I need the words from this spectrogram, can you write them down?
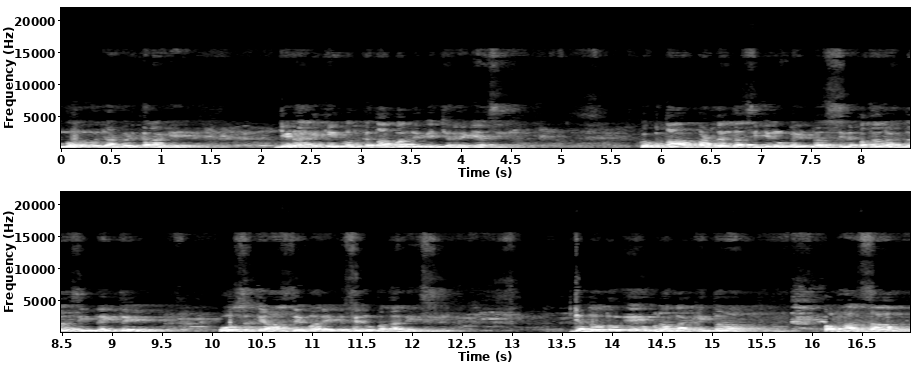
ਮੁੜ ਉਜਾਗਰ ਕਰਾਂਗੇ, ਜਿਹੜਾ ਕਿ ਕੇਵਲ ਕਿਤਾਬਾਂ ਦੇ ਵਿੱਚ ਰਹਿ ਗਿਆ ਸੀ। ਕੋਈ ਕਿਤਾਬ ਪੜ੍ਹ ਲੈਂਦਾ ਸੀ, ਜਿਹਨੂੰ ਕੋਈ ਇੰਟਰਸਟ ਸੀ ਤੇ ਪਤਾ ਲੱਗਦਾ ਸੀ, ਨਹੀਂ ਤੇ ਉਸ ਇਤਿਹਾਸ ਦੇ ਬਾਰੇ ਕਿਸੇ ਨੂੰ ਪਤਾ ਨਹੀਂ ਸੀ। ਜਦੋਂ ਤੋਂ ਇਹ ਉਪਰਾਲਾ ਕੀਤਾ ਔਰ ਹਰ ਸਾਲ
